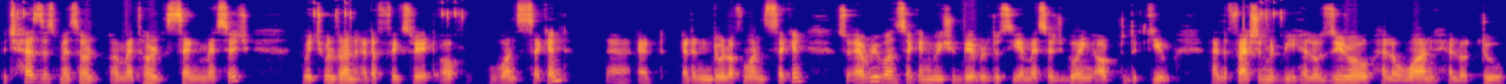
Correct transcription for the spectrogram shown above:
which has this method uh, method send message which will run at a fixed rate of one second uh, at, at an interval of one second. So every one second we should be able to see a message going out to the queue and the fashion would be hello 0, hello 1, hello 2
